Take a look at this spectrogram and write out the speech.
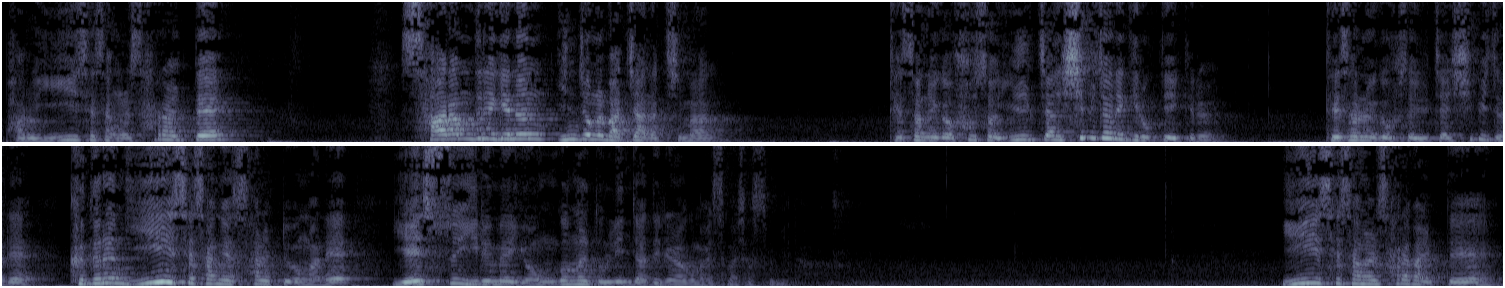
바로 이 세상을 살할 때 사람들에게는 인정을 받지 않았지만 대선회가 후서 1장 12절에 기록되어 있기를 대살로니가 후서 1장 12절에 그들은 이 세상에서 살 동안에 예수 이름의 영광을 돌린 자들이라고 말씀하셨습니다. 이 세상을 살아갈 때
